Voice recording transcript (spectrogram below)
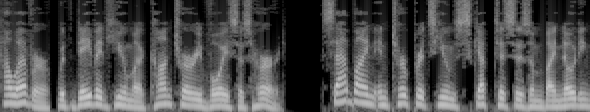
However, with David Hume a contrary voice is heard. Sabine interprets Hume's skepticism by noting,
